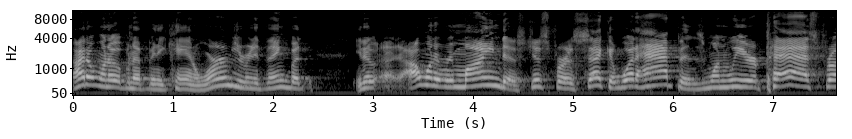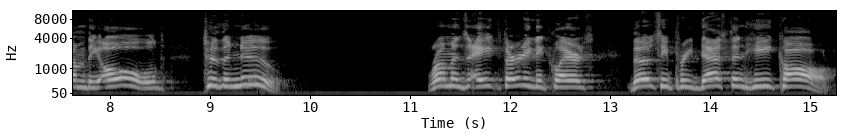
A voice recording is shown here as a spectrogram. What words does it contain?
I don't want to open up any can of worms or anything, but you know, I want to remind us just for a second what happens when we are passed from the old to the new. Romans 8:30 declares, "Those he predestined, he called.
